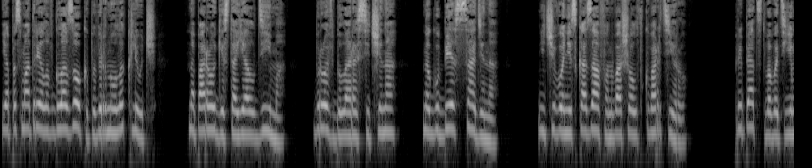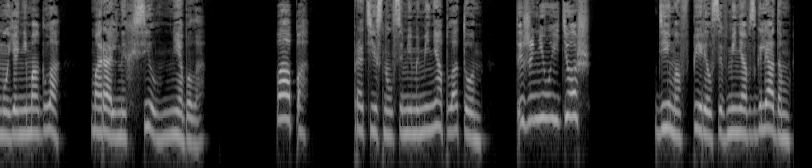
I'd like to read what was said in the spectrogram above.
Я посмотрела в глазок и повернула ключ. На пороге стоял Дима. Бровь была рассечена, на губе ссадина. Ничего не сказав, он вошел в квартиру. Препятствовать ему я не могла, моральных сил не было. «Папа!» — протиснулся мимо меня Платон. «Ты же не уйдешь?» Дима вперился в меня взглядом,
